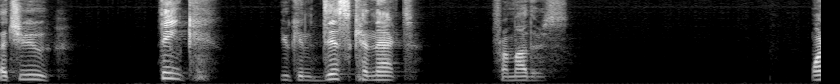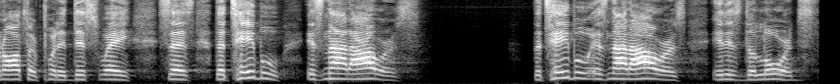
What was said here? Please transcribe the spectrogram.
that you think you can disconnect from others. One author put it this way says the table is not ours. The table is not ours, it is the Lord's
